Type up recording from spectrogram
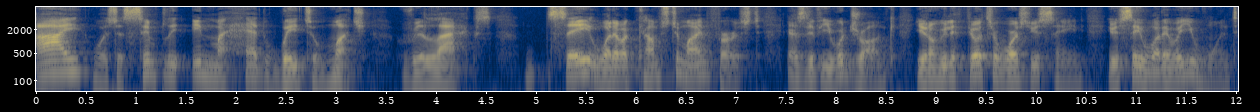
i was just simply in my head way too much relax. Say whatever comes to mind first, as if you were drunk. You don't really filter words you're saying. You say whatever you want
